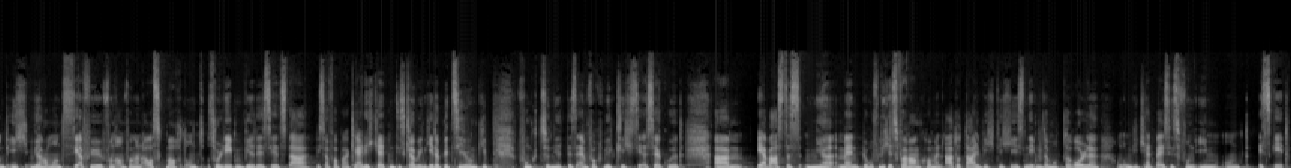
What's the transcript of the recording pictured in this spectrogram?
und ich, wir haben uns sehr viel von Anfang an ausgemacht und so leben wir das jetzt da, bis auf ein paar Kleinigkeiten, die es, glaube ich, in jeder Beziehung gibt, funktioniert das einfach wirklich sehr, sehr gut. Ähm, er weiß, dass mir mein berufliches Vorankommen auch total wichtig ist, neben der Mutterrolle und umgekehrt weiß es von ihm und es geht.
